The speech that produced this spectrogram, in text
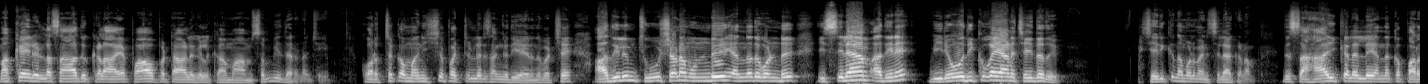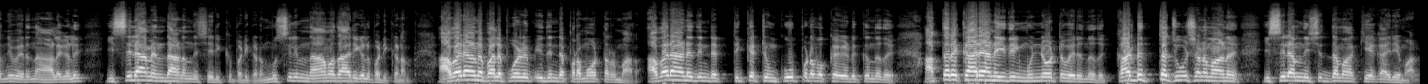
മക്കയിലുള്ള സാധുക്കളായ പാവപ്പെട്ട ആളുകൾക്ക് ആ മാംസം വിതരണം ചെയ്യും. കുറച്ചൊക്കെ മനുഷ്യ പറ്റുള്ളൊരു സംഗതിയായിരുന്നു. പക്ഷേ അതിലും ചൂഷണമുണ്ട് എന്നതുകൊണ്ട് ഇസ്ലാം അതിനെ വിരോധിക്കുകയാണ് ചെയ്തത്. ശരിക്കും നമ്മൾ മനസ്സിലാക്കണം. ഇത് സഹായിക്കലല്ലേ എന്നൊക്കെ പറഞ്ഞു വരുന്ന ആളുകൾ ഇസ്ലാം എന്താണെന്ന് ശരിക്ക് പഠിക്കണം. മുസ്ലിം നാമധാരികൾ പഠിക്കണം. അവരാണ് പലപ്പോഴും ഇതിന്റെ പ്രൊമോട്ടർമാർ. അവരാണ് ഇതിന്റെ ടിക്കറ്റും കൂപ്പണും ഒക്കെ എടുക്കുന്നത്. അത്തരക്കാരാണ് ഇതിൽ മുന്നോട്ട് വരുന്നത്. കടുത്ത ചൂഷണമാണ് ഇസ്ലാം നിഷിദ്ധമാക്കിയ കാര്യമാണ്.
